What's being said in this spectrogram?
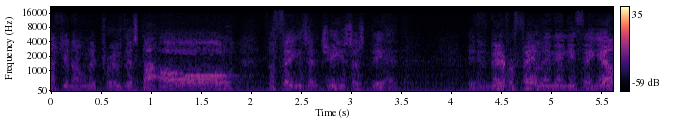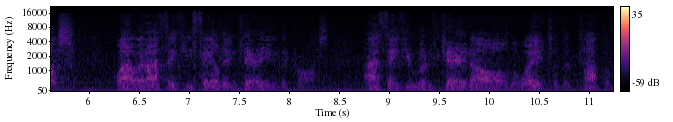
I can only prove this by all the things that Jesus did. He did never fail in anything else. Why would I think he failed in carrying the cross? I think he would have carried all the way to the top of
